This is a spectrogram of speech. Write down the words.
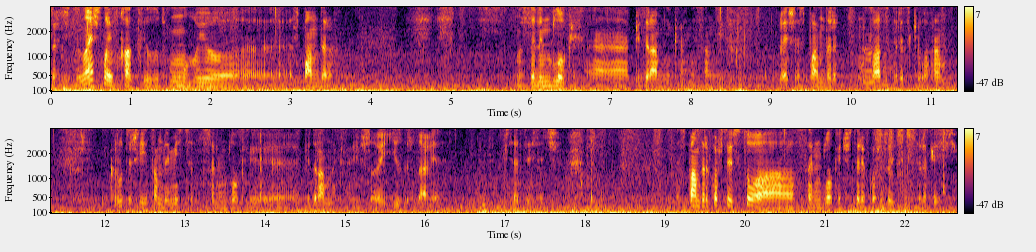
До речі, ти знаєш лайфхак за допомогою е, спандера? На сайлентблок е, підрамника Nissan Leaf. Береш еспандер на 20-30 кг. Крутиш її там, де місця сайлентблоки е, підрамника, і все, і їздиш далі 50 тисяч. Еспандер коштує 100, а сайлентблоки 4 коштують 4 тисячі.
